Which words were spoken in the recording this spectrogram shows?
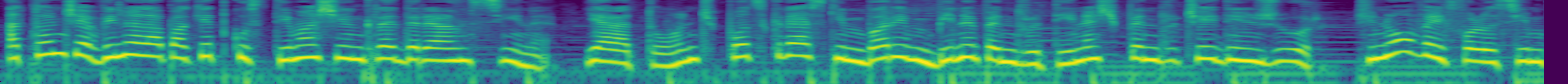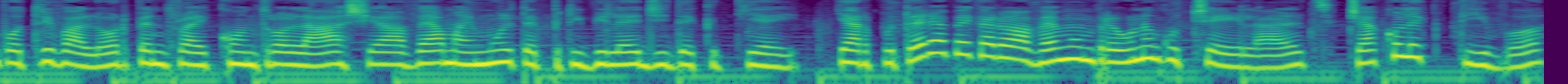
atunci ea vine la pachet cu stima și încrederea în sine. Iar atunci poți crea schimbări în bine pentru tine și pentru cei din jur. Și nu o vei folosi împotriva lor pentru a-i controla și a avea mai multe privilegii decât ei. Iar puterea pe care o avem împreună cu ceilalți, cea colectivă,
